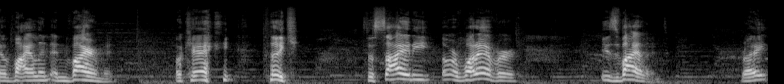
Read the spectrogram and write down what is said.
a violent environment. Okay? like, society or whatever is violent, right?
